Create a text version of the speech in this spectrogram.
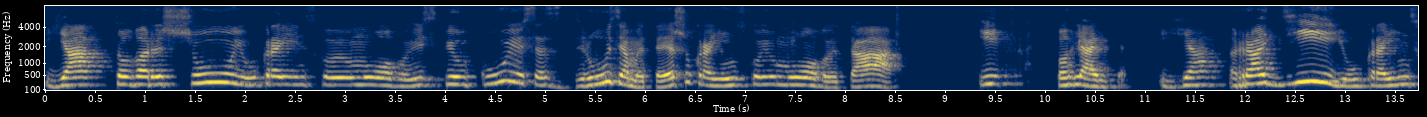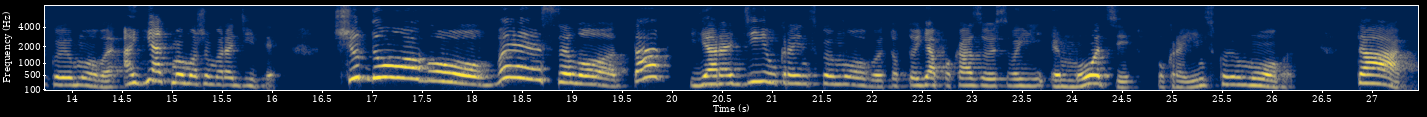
Я товаришую українською мовою і спілкуюся з друзями теж українською мовою. Так. І погляньте, я радію українською мовою. А як ми можемо радіти? Чудово, весело, так? Я радію українською мовою, тобто я показую свої емоції українською мовою. Так,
